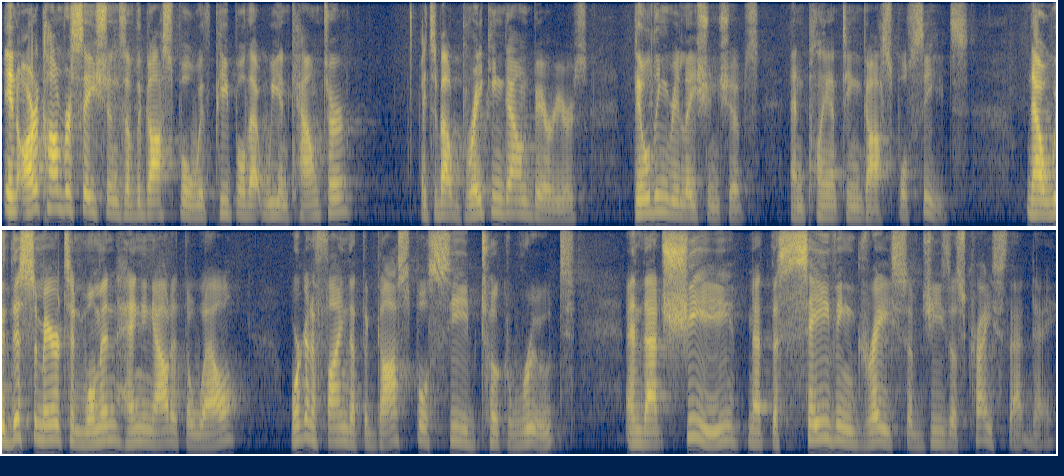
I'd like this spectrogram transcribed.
in our conversations of the gospel with people that we encounter. It's about breaking down barriers, building relationships, and planting gospel seeds. Now, with this Samaritan woman hanging out at the well, we're going to find that the gospel seed took root and that she met the saving grace of Jesus Christ that day.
